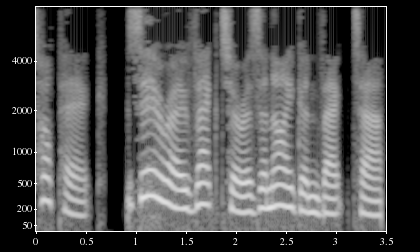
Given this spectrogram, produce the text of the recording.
Topic: Zero vector as an eigenvector.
